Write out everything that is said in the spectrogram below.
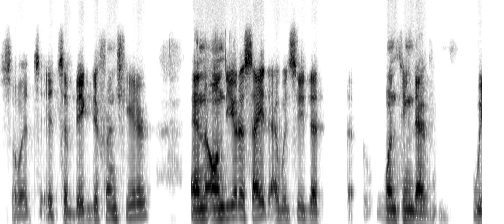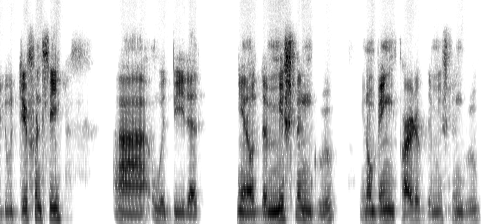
So it's it's a big differentiator. And on the other side, I would say that uh, one thing that we do differently uh, would be that you know the Michelin Group, you know, being part of the Michelin Group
